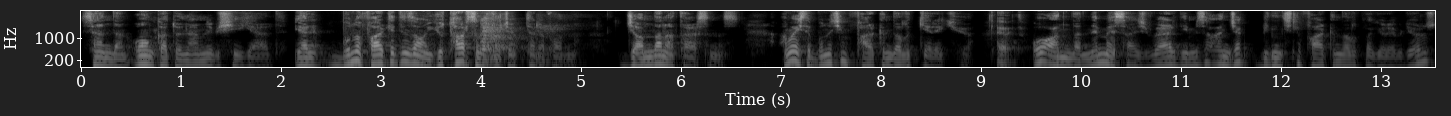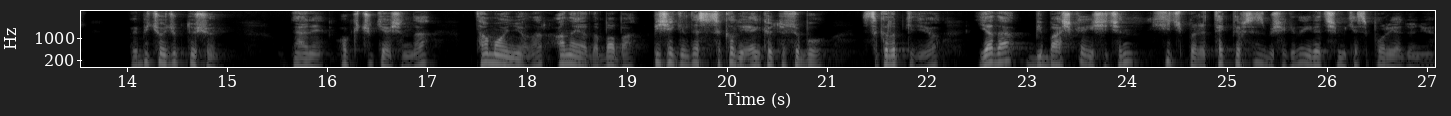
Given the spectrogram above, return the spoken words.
senden 10 kat önemli bir şey geldi. Yani bunu fark ettiğin zaman yutarsınız o cep telefonunu. Camdan atarsınız. Ama işte bunun için farkındalık gerekiyor. Evet. O anda ne mesaj verdiğimizi ancak bilinçli farkındalıkla görebiliyoruz. Ve bir çocuk düşün. Yani o küçük yaşında Tam oynuyorlar. Ana ya da baba bir şekilde sıkılıyor. En kötüsü bu. Sıkılıp gidiyor. Ya da bir başka iş için hiç böyle teklifsiz bir şekilde iletişimi kesip oraya dönüyor.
